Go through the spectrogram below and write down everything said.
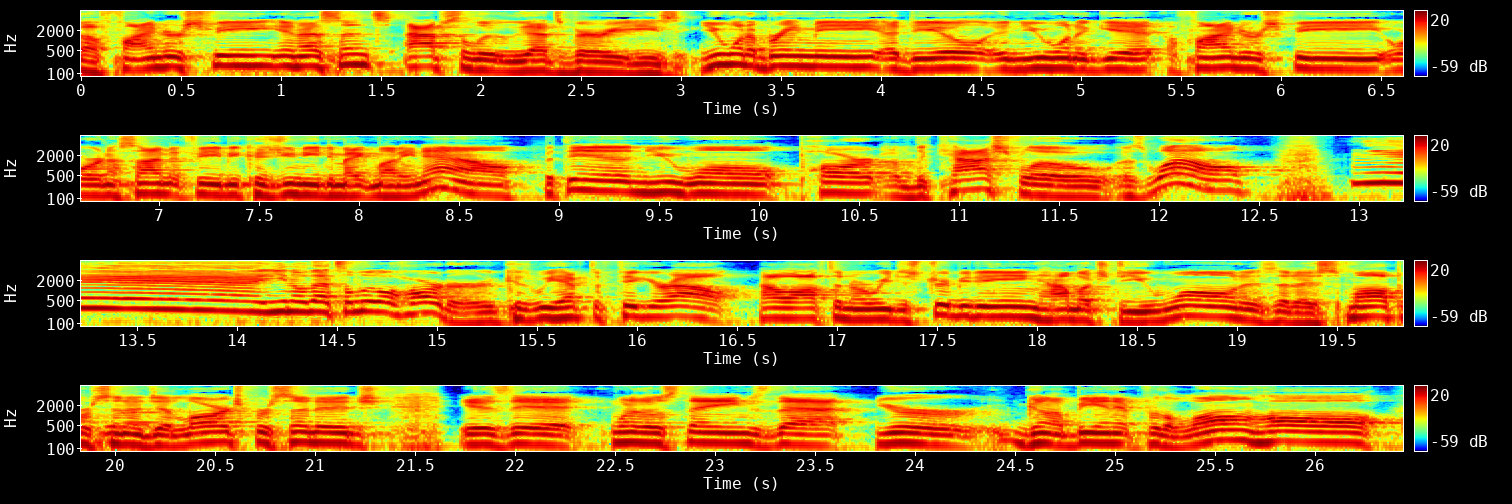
a finder's fee in essence? Absolutely, that's very easy. You want to bring me a deal and you want to get a finder's fee or an assignment fee because you need to make money now, but then you want part of the cash cash flow as well, yeah, you know, that's a little harder because we have to figure out how often are we distributing? How much do you want? Is it a small percentage, a large percentage? Is it one of those things that you're going to be in it for the long haul?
